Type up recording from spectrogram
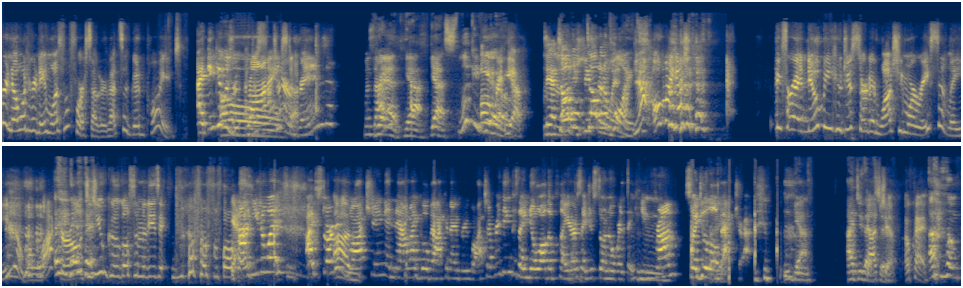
even know what her name was before Sutter. That's a good point. I think it was Oh. Ron or Rin. Was that? Red, yeah, yes. Look at Oh you. right, yeah, See, I Double, you double win. yeah. Oh my gosh. For a newbie who just started watching more recently, you know a lot, girl. Did you Google some of these before? Yeah, you know what? I started Um, watching and now I go back and I rewatch everything because I know all the players. I just don't know where they came Mhm. from. So I do a little backtrack. Yeah, I do that too. Gotcha. Okay. Um,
